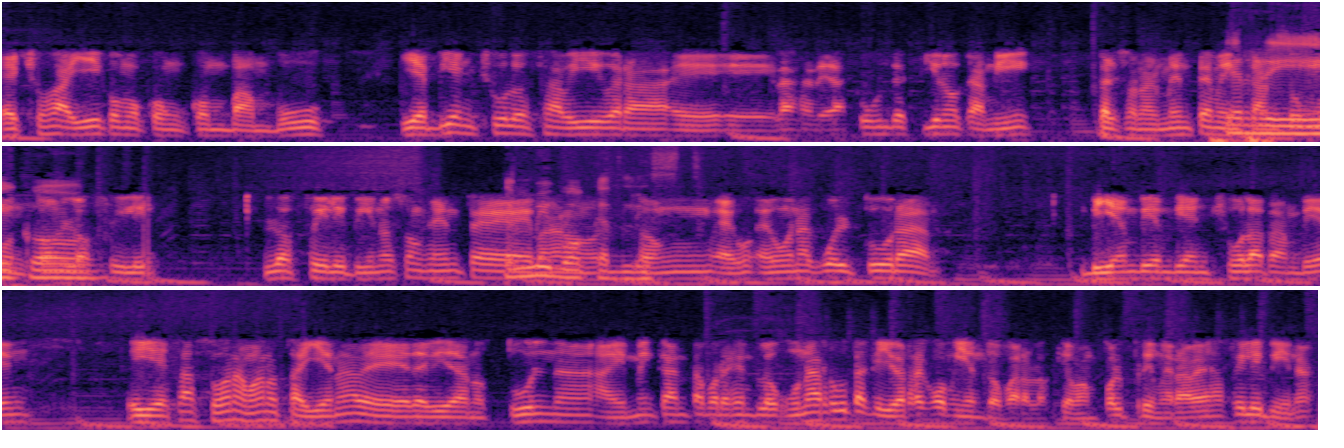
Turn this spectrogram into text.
hechos allí como con, con bambú. Y es bien chulo esa vibra. eh, eh, la realidad es que es un destino que a mí personalmente me Qué encanta un rico. montón. Los, fili- los filipinos son gente, Es mi mano, bucket list. son, es, es una cultura bien, bien, bien chula también. Y esa zona, mano, está llena de, de vida nocturna. A mí me encanta, por ejemplo, una ruta que yo recomiendo para los que van por primera vez a Filipinas.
